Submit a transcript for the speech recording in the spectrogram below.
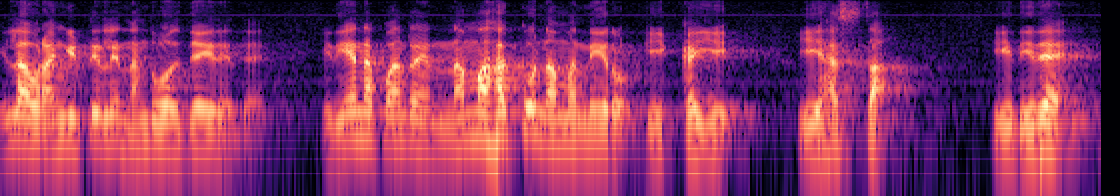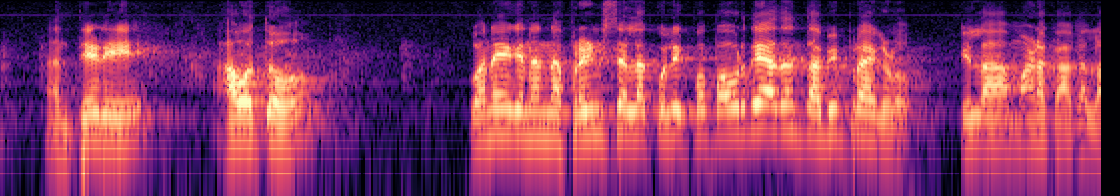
ಇಲ್ಲ, ಅವ್ರು ಹಂಗಿಟ್ಟಿರಲಿ, ನಂದು ಓದಿದ್ದೇ ಇದೆ ಇದೇನಪ್ಪ ಅಂದರೆ, ನಮ್ಮ ಹಕ್ಕು, ನಮ್ಮ ನೀರು, ಈ ಕೈ, ಈ ಹಸ್ತ. ಇದಿದೆ ಅಂಥೇಳಿ ಆವತ್ತು ಕೊನೆಗೆ ನನ್ನ ಫ್ರೆಂಡ್ಸ್ ಎಲ್ಲ ಕೊಲಿಗ್ ಪಾಪ ಅವ್ರದ್ದೇ ಆದಂಥ ಅಭಿಪ್ರಾಯಗಳು, ಇಲ್ಲ ಮಾಡೋಕ್ಕಾಗಲ್ಲ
